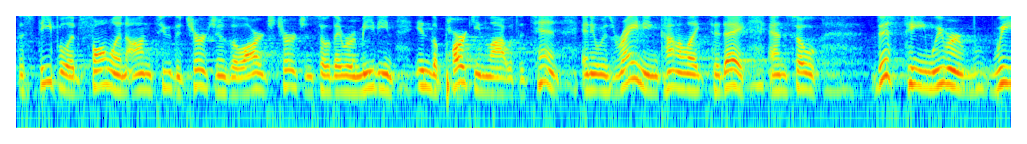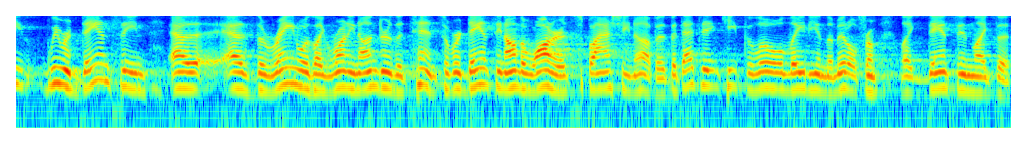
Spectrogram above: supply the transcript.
the steeple had fallen onto the church, and it was a large church, and so they were meeting in the parking lot with a tent, and it was raining, kind of like today. And so this team, we were, we, we were dancing as, as the rain was like running under the tent. So we're dancing on the water, it's splashing up. But, that didn't keep the little old lady in the middle from like dancing like the,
